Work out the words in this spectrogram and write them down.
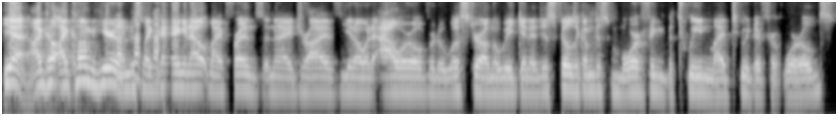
Yeah, I, co- I come here and I'm just like hanging out with my friends, and then I drive, you know, an hour over to Worcester on the weekend. It just feels like I'm just morphing between my two different worlds,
